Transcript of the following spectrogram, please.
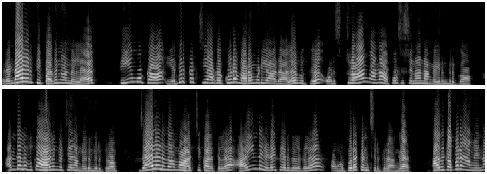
ரெண்டாயிரத்தி பதினொன்னுல திமுக எதிர்க்கட்சியாக கூட வர முடியாத அளவுக்கு ஒரு ஸ்ட்ராங்கான அப்போசிஷனா நாங்க இருந்திருக்கோம். அந்த அளவுக்கு ஆளுங்கட்சியா நாங்க இருந்திருக்கிறோம். ஜெயலலிதா அம்மா ஆட்சி காலத்துல ஐந்து இடைத்தேர்தல்களை அவங்க புறக்கணிச்சிருக்கிறாங்க. அதுக்கப்புறம் நாங்க என்ன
